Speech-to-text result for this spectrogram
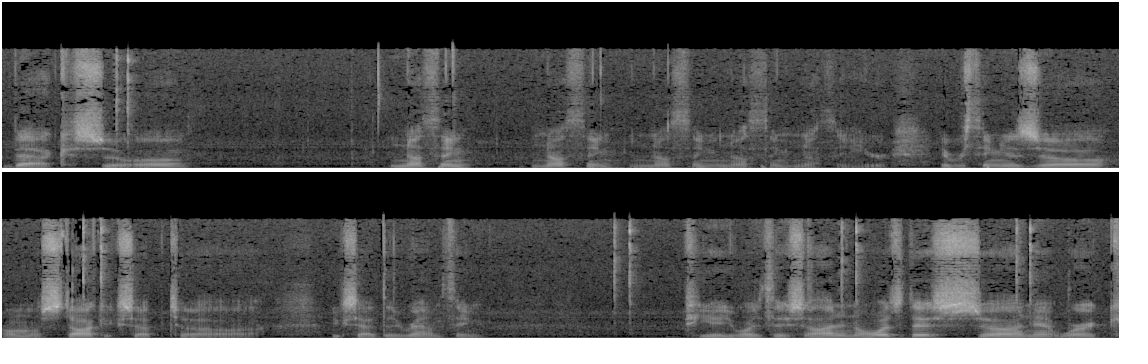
Back so uh, nothing nothing nothing nothing nothing here. Everything is uh, almost stock except uh, except the RAM thing. PA what's this? Don't know what's this network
